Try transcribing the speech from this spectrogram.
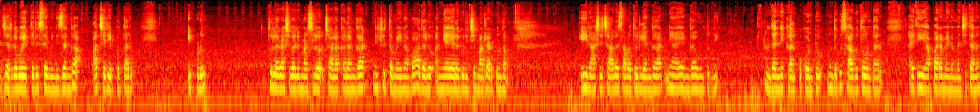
జరగబోయే తెలిసే మీ నిజంగా ఆశ్చర్యపోతారు. ఇప్పుడు తులారాశి వారి మనసులో చాలా కాలంగా నిక్షిప్తమైన బాధలు అన్యాయాల గురించి మాట్లాడుకుందాం. ఈ రాశి చాలా సమతుల్యంగా న్యాయంగా ఉంటుంది. దాన్ని కలుపుకుంటూ ముందుకు సాగుతూ ఉంటారు. అయితే వ్యాపారమైన మంచితనం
